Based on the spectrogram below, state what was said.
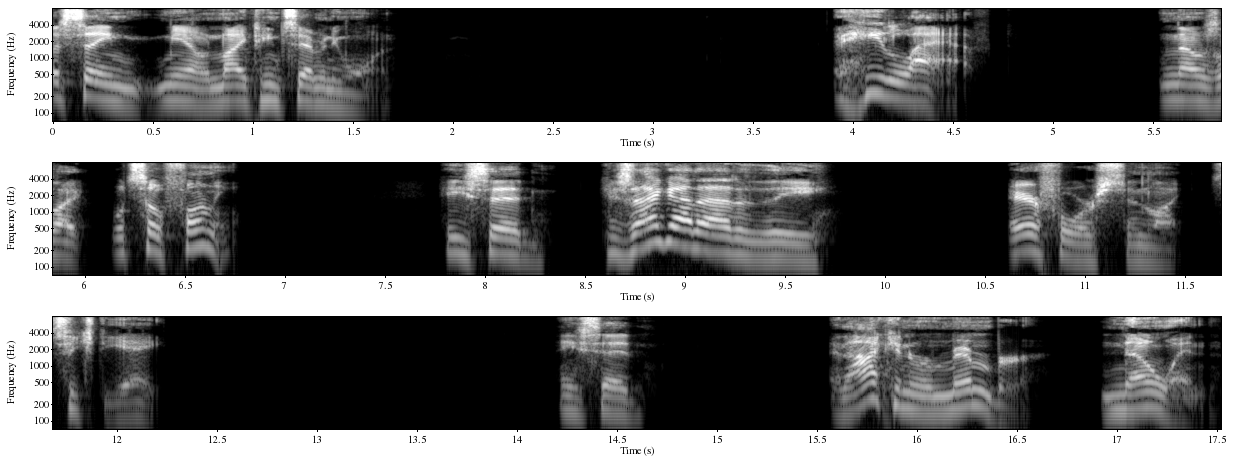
let's say you know 1971. And he laughed. And I was like, "What's so funny?" He said, "Cuz I got out of the Air Force in like 68." He said, "And I can remember knowing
